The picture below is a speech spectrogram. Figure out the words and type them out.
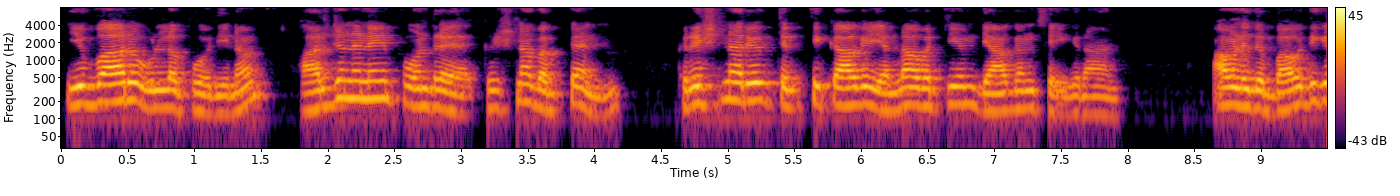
இவ்வாறு உள்ள போதிலும் அர்ஜுனனை போன்ற கிருஷ்ண பக்தன் கிருஷ்ணரில் திருப்திக்காக எல்லாவற்றையும் தியாகம் செய்கிறான். அவனது பௌதிக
